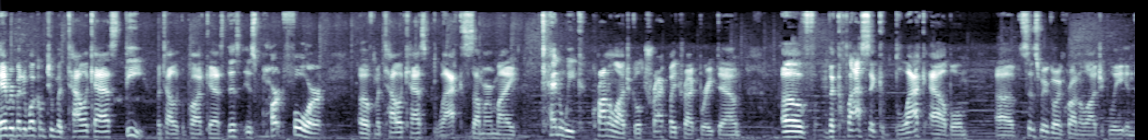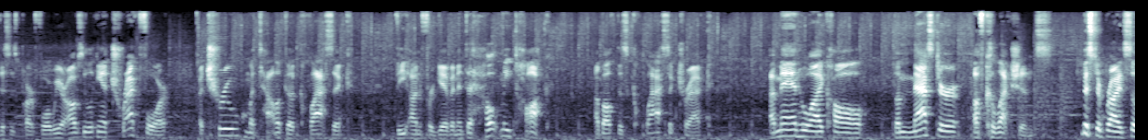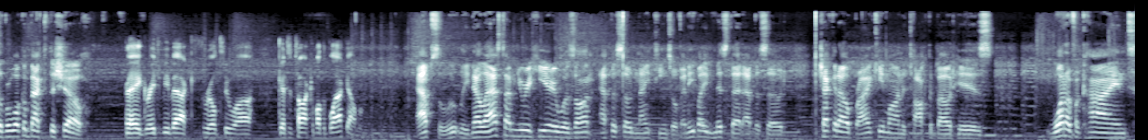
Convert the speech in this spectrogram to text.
Hey, everybody, welcome to Metallicast, the Metallica podcast. This is part four of Metallicast Black Summer, my 10 week chronological track by track breakdown of the classic Black album. Uh, since we're going chronologically and this is part four, we are obviously looking at track four, a true Metallica classic, The Unforgiven. And to help me talk about this classic track, a man who I call the master of collections, Mr. Brian Silver. Welcome back to the show. Hey, great to be back. Thrilled to uh, get to talk about the Black Album. Absolutely. Now, last time you were here, it was on episode 19. So if anybody missed that episode, check it out. Brian came on and talked about his one of a kind,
